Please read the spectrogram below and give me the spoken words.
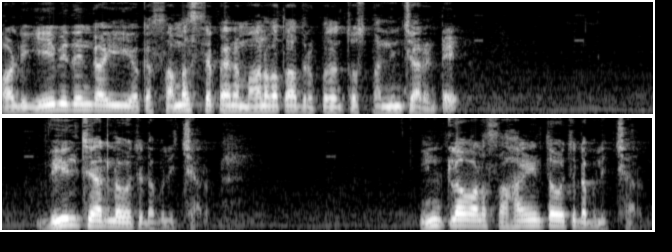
వాళ్ళు ఏ విధంగా ఈ యొక్క సమస్య పైన మానవతా దృక్పథంతో స్పందించారంటే వీల్ చైర్లో వచ్చి డబ్బులు ఇచ్చారు. ఇంట్లో వాళ్ళ సహాయంతో వచ్చి డబ్బులు ఇచ్చారు.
